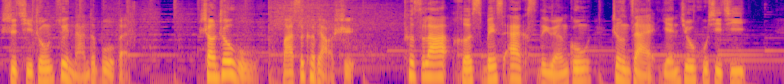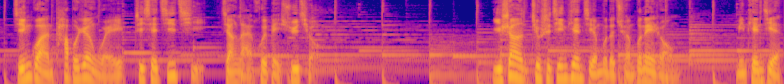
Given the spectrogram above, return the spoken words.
是其中最难的部分。上周五，马斯克表示。特斯拉和 SpaceX 的员工正在研究呼吸机，尽管他不认为这些机器将来会被需求。以上就是今天节目的全部内容，明天见。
